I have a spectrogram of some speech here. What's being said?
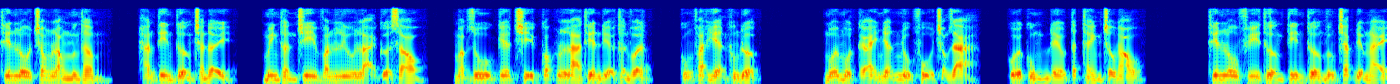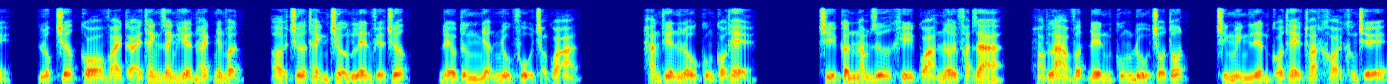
Thiên lô trong lòng mừng thầm, hắn tin tưởng tràn đầy, minh thần chi văn lưu lại cửa sau, mặc dù kia chỉ cóc là thiên địa thần vật, cũng phát hiện không được. Mỗi một cái nhẫn nhục phụ trọng giả, cuối cùng đều tất thành châu áo. Thiên lô phi thường tin tưởng vững chắc điểm này, lúc trước có vài cái thanh danh hiển hách nhân vật, ở chưa thành trường lên phía trước, đều từng nhẫn nhục phụ trọng quá. Hắn thiên lô cũng có thể. Chỉ cần nắm giữ khí quả nơi phát ra, hoặc là vớt đến cũng đủ chỗ tốt, chính mình liền có thể thoát khỏi khống chế,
